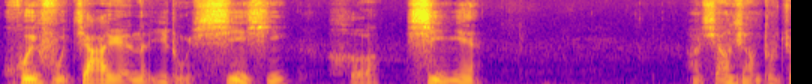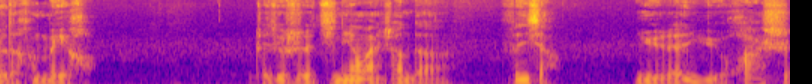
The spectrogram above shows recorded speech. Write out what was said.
恢复家园的一种信心和信念啊，想想都觉得很美好。这就是今天晚上的分享，《女人与花市》。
